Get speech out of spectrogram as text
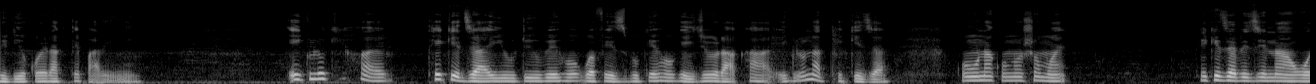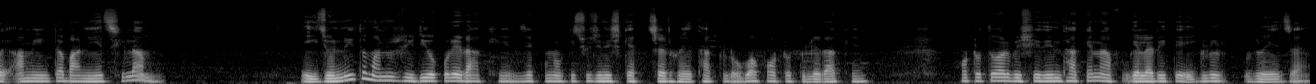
ভিডিও করে রাখতে পারিনি। এইগুলো কি হয়, থেকে যায় ইউটিউবে হোক বা ফেসবুকে হোক, এই যে রাখা, এগুলো না থেকে যায়। কোনো না কোনো সময় থেকে যাবে যে, না ও আমি এটা বানিয়েছিলাম। এই জন্যই তো মানুষ ভিডিও করে রাখে, যে কোনো কিছু জিনিস ক্যাপচার হয়ে থাকল বা ফটো তুলে রাখে। ফটো তো আর বেশি দিন থাকে না গ্যালারিতে এগুলো রয়ে যায়।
